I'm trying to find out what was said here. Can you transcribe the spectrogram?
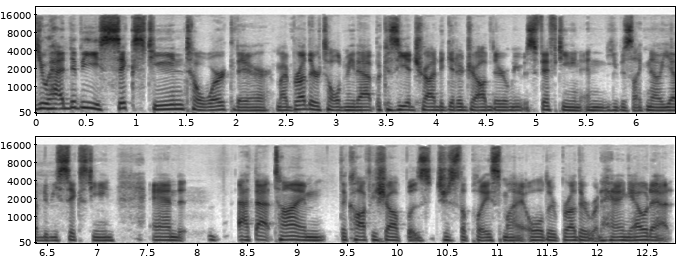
You had to be 16 to work there. My brother told me that because he had tried to get a job there when he was 15 and he was like, "No, you have to be 16." And at that time, the coffee shop was just the place my older brother would hang out at.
